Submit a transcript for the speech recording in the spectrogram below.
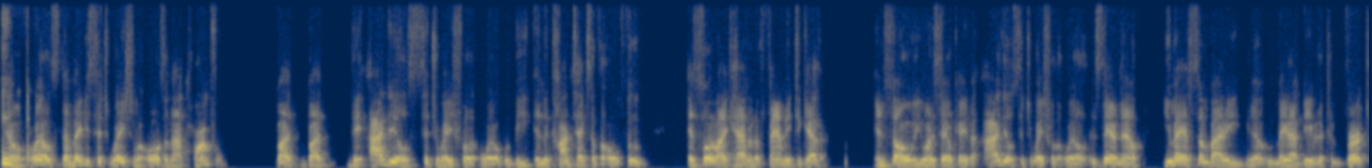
You know, oils, there may be situations where oils are not harmful, but but the ideal situation for oil would be in the context of the whole food. It's sort of like having a family together. And so you want to say, okay, the ideal situation for the oil is there. Now, you may have somebody, you know, who may not be able to convert,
